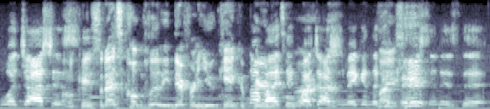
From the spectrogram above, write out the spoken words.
what Josh is. okay so that's completely different you can't compare. No, but I think two. what Josh is making the like- comparison is that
